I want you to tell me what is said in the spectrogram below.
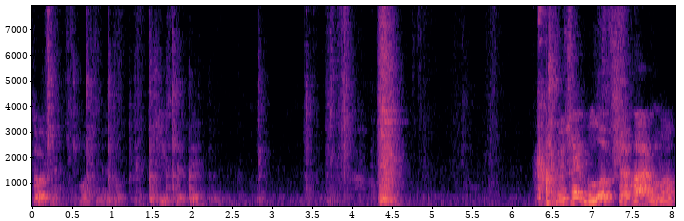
Теж можна його чистити. Звичайно, було б ще гарно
